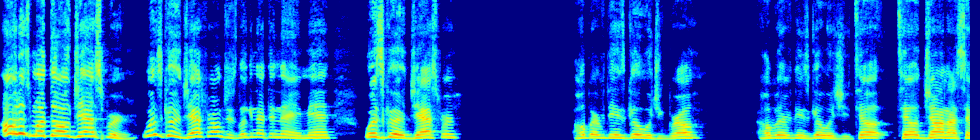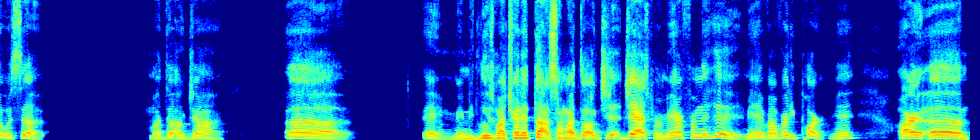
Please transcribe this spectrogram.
oh, that's my dog Jasper. What's good, Jasper? I'm just looking at the name, man. What's good, Jasper? Hope everything's good with you, bro. Hope everything's good with you. Tell tell John I said what's up. My dog John. Uh man, made me lose my train of thought. So my dog J- Jasper, man, from the hood, man, Valverde Park, man. All right, um,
